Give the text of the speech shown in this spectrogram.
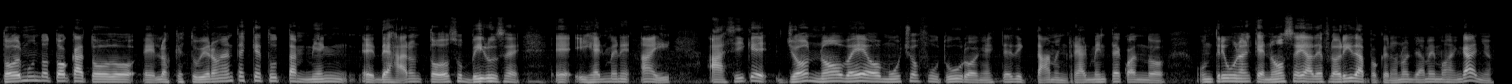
todo el mundo toca todo. Eh, los que estuvieron antes que tú también dejaron todos sus virus y gérmenes ahí. Así que yo no veo mucho futuro en este dictamen. Realmente cuando un tribunal que no sea de Florida, porque no nos llamemos engaños,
